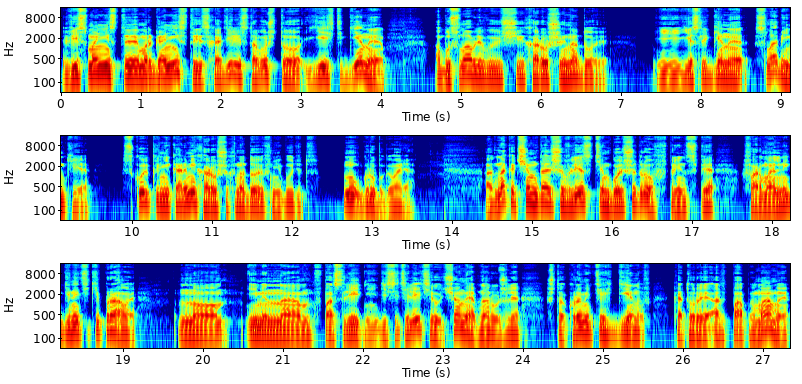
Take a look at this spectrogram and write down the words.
Висманисты-морганисты исходили из того, что есть гены, обуславливающие хорошие надои. И если гены слабенькие, сколько ни корми, хороших надоев не будет. Ну, грубо говоря. Однако, чем дальше в лес, тем больше дров. В принципе, формальные генетики правы. Но именно в последние десятилетия ученые обнаружили, что кроме тех генов, которые от папы и мамы,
